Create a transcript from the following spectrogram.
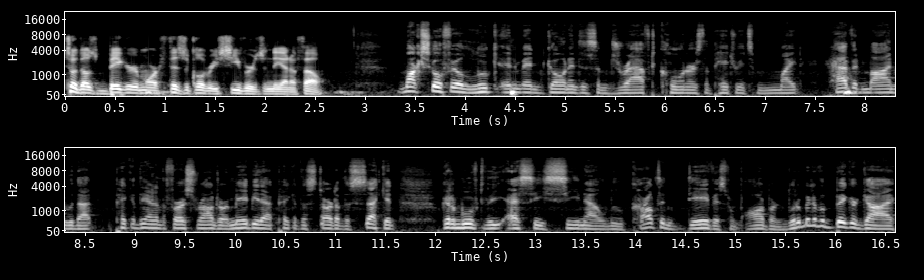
to those bigger, more physical receivers in the NFL. Mark Schofield, Luke Inman going into some draft corners the Patriots might have in mind with that pick at the end of the first round or maybe that pick at the start of the second. We're going to move to the SEC now, Luke. Carlton Davis from Auburn, a little bit of a bigger guy,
